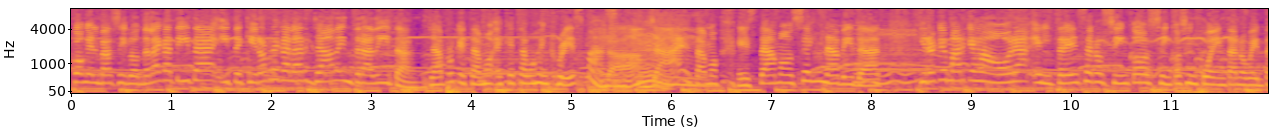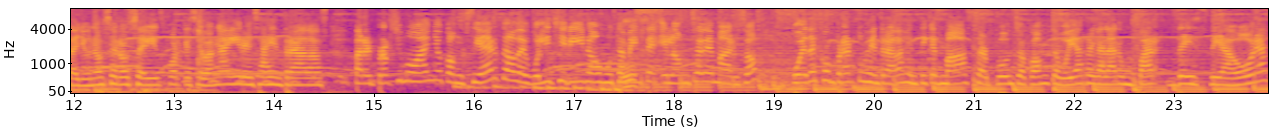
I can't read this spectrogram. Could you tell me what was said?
con el vacilón de la gatita. Y te quiero regalar ya de entradita. Ya porque estamos, es que estamos en Christmas. Ya, estamos, estamos en Navidad. Quiero que marques ahora el 305-550-9106 porque se van a ir esas entradas para el próximo año concierto de Willy Chirino justamente el 11 de marzo. Puedes comprar tus entradas en ticketmaster.com. Te voy a regalar un par desde ahora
